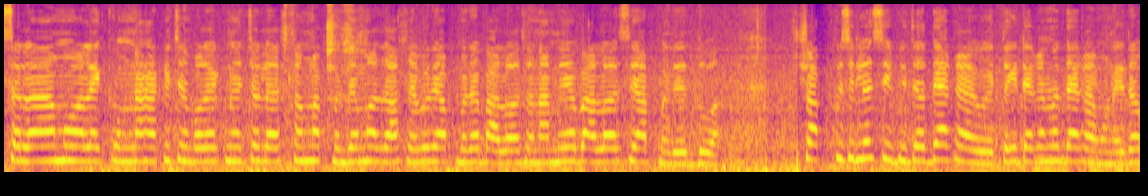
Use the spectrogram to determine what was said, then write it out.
আসসালামু আলাইকুম, নাহা কিচেন বলে এখানে চলে আসলাম। আপনাদের মজা আশা করি আপনারা ভালো আছেন, আমিও ভালো আছি, আপনাদের দোয়া। সব কিছু রেসিপিটা দেখা হয় তো এটা কেন দেখাবো না? এটা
